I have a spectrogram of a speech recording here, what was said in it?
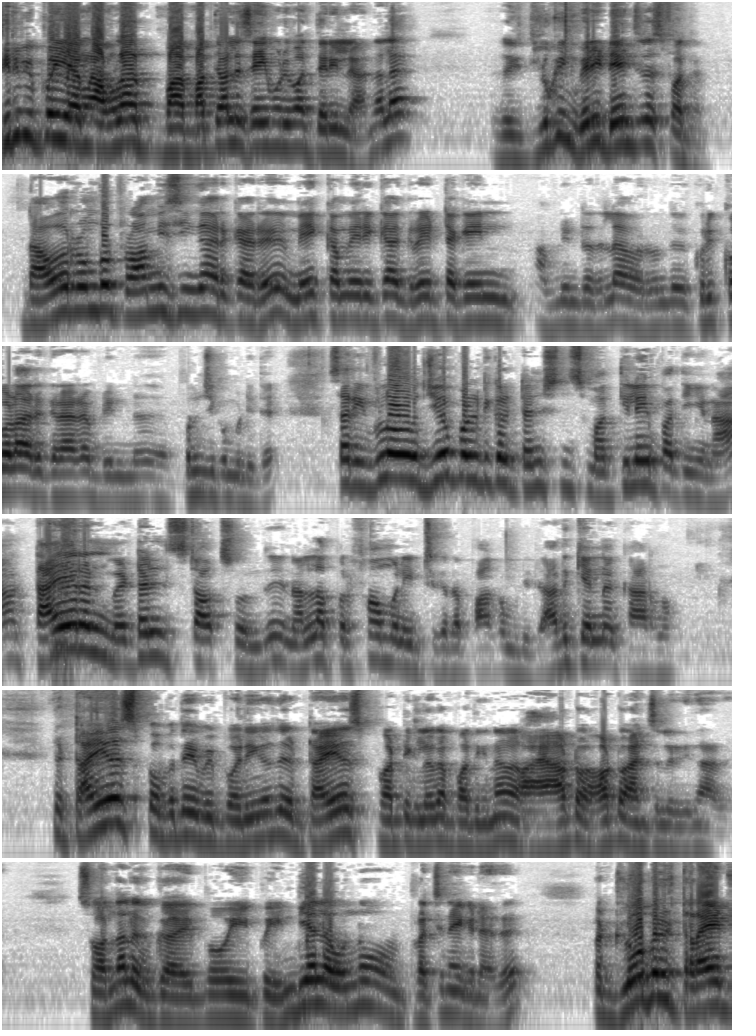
திருப்பி போய் அவங்க அவங்களால ம- மத்த வேலையை செய்ய முடியுமான்னு தெரியல. அதனால it's looking very dangerous for them அவர் ரொம்ப ப்ராமிசிங்கா இருக்காரு. மேக் அமெரிக்கா கிரேட் அகைன் அப்படின்றதுல அவர் வந்து குறிக்கோளா இருக்கிறாரு அப்படின்னு புரிஞ்சுக்க முடியுது. சார் இவ்வளோ ஜியோ பொலிட்டிக்கல் டென்ஷன்ஸ் மத்தியிலையும் பார்த்தீங்கன்னா டயர் அண்ட் மெட்டல் ஸ்டாக்ஸ் வந்து நல்லா பெர்ஃபார்ம் பண்ணிட்டு இருக்கிறத பார்க்க முடியுது. அதுக்கு என்ன காரணம்? இந்த டயர்ஸ் இப்போ பற்றி இப்போ நீங்கள் வந்து டயர்ஸ் பர்டிகுலராக பார்த்தீங்கன்னா ஆட்டோ ஆட்டோ ஆன்சிலரி தான் அது. ஸோ அதனால இப்போ இப்போ இந்தியாவில் ஒன்றும் பிரச்சனையே கிடையாது. பட் குளோபல் ட்ரேட்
